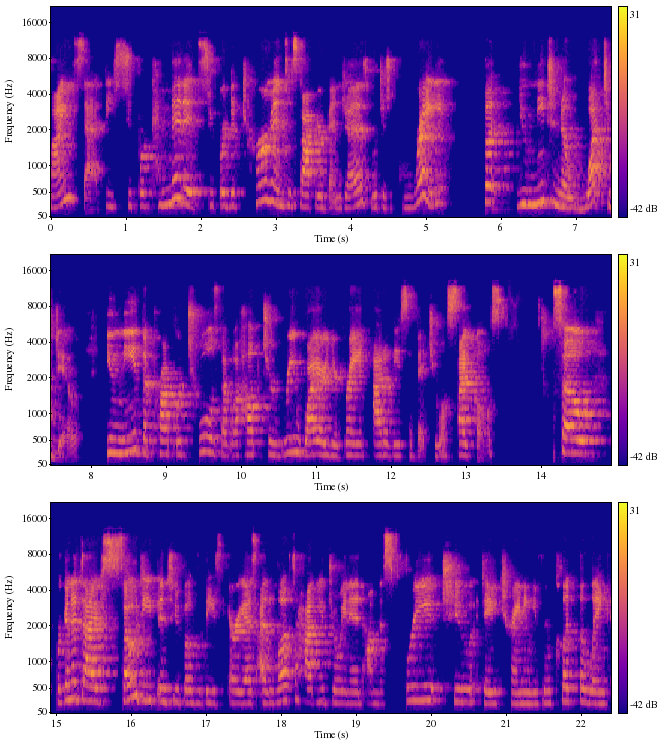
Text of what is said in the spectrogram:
mindset be super committed super determined to stop your binges which is great but you need to know what to do. You need the proper tools that will help to rewire your brain out of these habitual cycles. So, we're going to dive so deep into both of these areas. I'd love to have you join in on this free two day training. You can click the link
